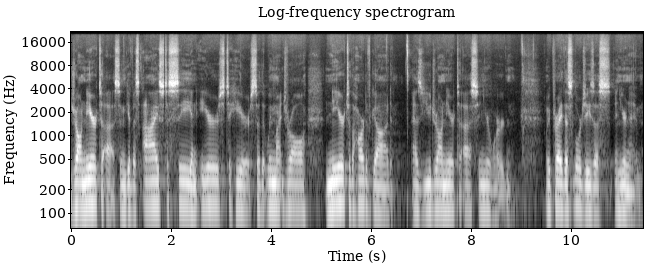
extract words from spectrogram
draw near to us and give us eyes to see and ears to hear so that we might draw near to the heart of God as you draw near to us in your word. We pray this, Lord Jesus, in your name.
